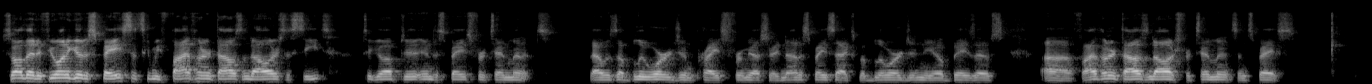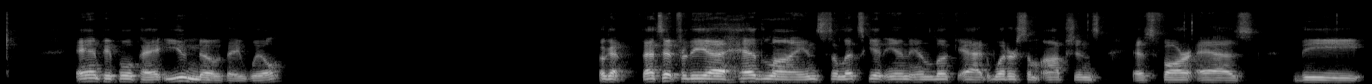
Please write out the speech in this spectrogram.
Saw that if you want to go to space, it's going to be $500,000 a seat to go up to into space for 10 minutes. That was a Blue Origin price from yesterday, not a SpaceX, but Blue Origin, you know, Bezos, uh, $500,000 for 10 minutes in space. And people will pay it. You know they will. Okay, that's it for the uh, headlines. So let's get in and look at what are some options as far as the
